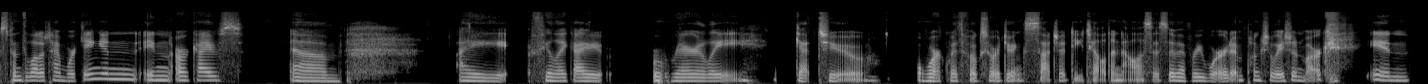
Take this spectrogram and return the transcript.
spends a lot of time working in in archives, um, I feel like I rarely get to work with folks who are doing such a detailed analysis of every word and punctuation mark in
